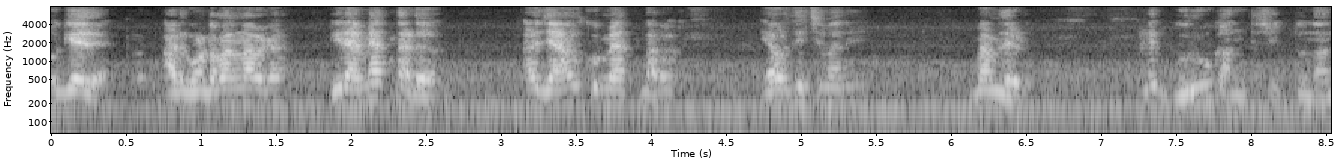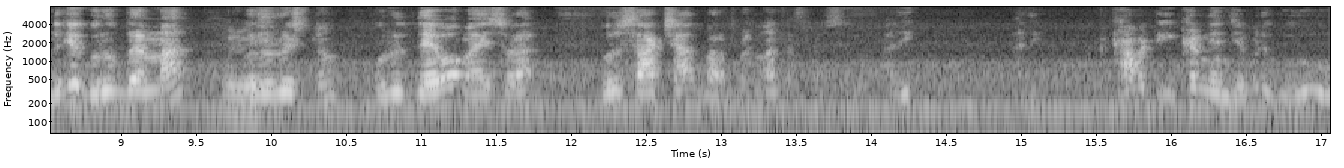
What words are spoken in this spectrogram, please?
ఓ గేదె. ఆడికి ఉంటుందన్నారుగా. ఈడు అమ్మేస్తున్నాడు ఆడు జనాలు కుమ్మేస్తున్నారు ఎవరు తెచ్చివని బ్రహ్మదేవుడు. అంటే గురువుకి అంత శక్తి ఉంది. అందుకే గురు బ్రహ్మ గురు విష్ణు. గురుదేవో మహేశ్వర గురు సాక్షాత్ పరబ్రహ్మ. అది అది. కాబట్టి ఇక్కడ నేను చెప్పిన గురువు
